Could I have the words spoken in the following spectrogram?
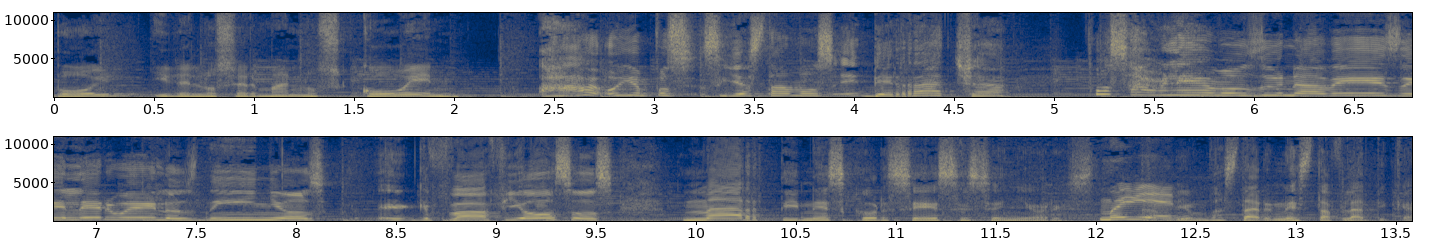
Boyle y de los hermanos Cohen. Ah, oigan, pues si ya estamos eh, de racha, pues hablemos de una vez del héroe de los niños eh, mafiosos, Martin Scorsese, señores. Muy bien. También va a estar en esta plática.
